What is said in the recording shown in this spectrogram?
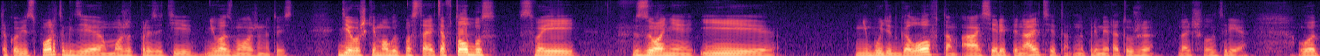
такой вид спорта, где может произойти невозможное. То есть девушки могут поставить автобус в своей зоне, и не будет голов, там, а серия пенальти, там, например, это уже дальше лотерея. Вот.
